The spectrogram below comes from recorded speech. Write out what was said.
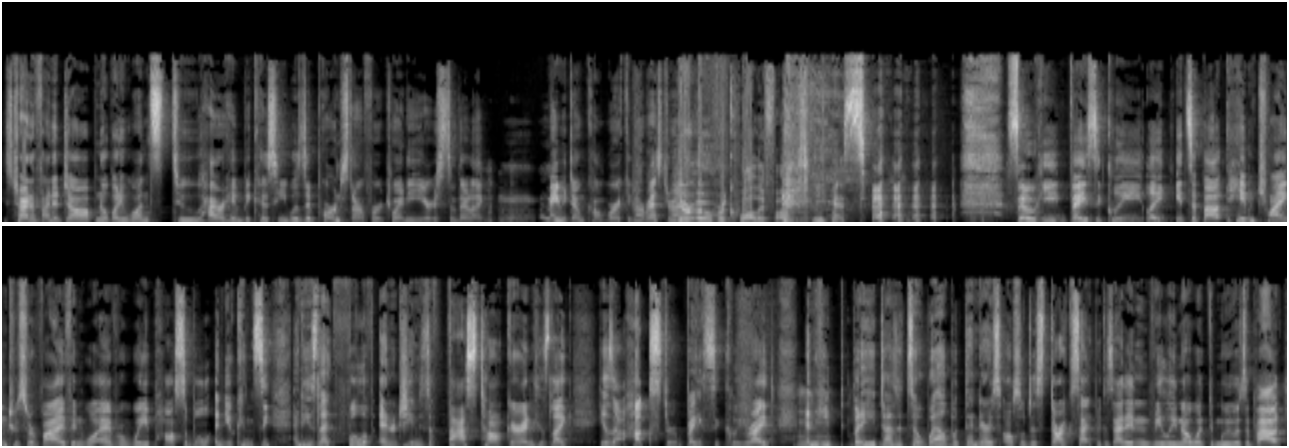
he's trying to find a job. Nobody wants to hire him because he was a porn star for 20 years. So they're like, "Mm, maybe don't come work in our restaurant. You're overqualified. yes. so he basically like it's about him trying to survive in whatever way possible and you can see and he's like full of energy and he's a fast talker and he's like he's a huckster basically right? And he mm-hmm. but he does it so well but then there's also this dark side because i didn't really know what the movie was about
